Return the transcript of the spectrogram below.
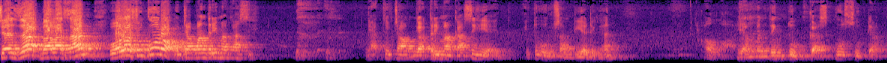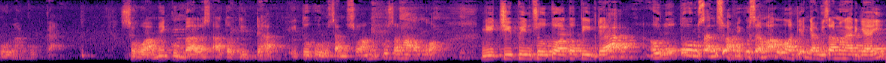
jaza balasan wala syukura, ucapan terima kasih. Nggak nggak terima kasih ya itu. Itu urusan dia dengan Allah. Yang penting tugasku sudah kulakukan. Suamiku balas atau tidak Itu urusan suamiku sama Allah Nyicipin soto atau tidak Itu urusan suamiku sama Allah Dia nggak bisa menghargai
